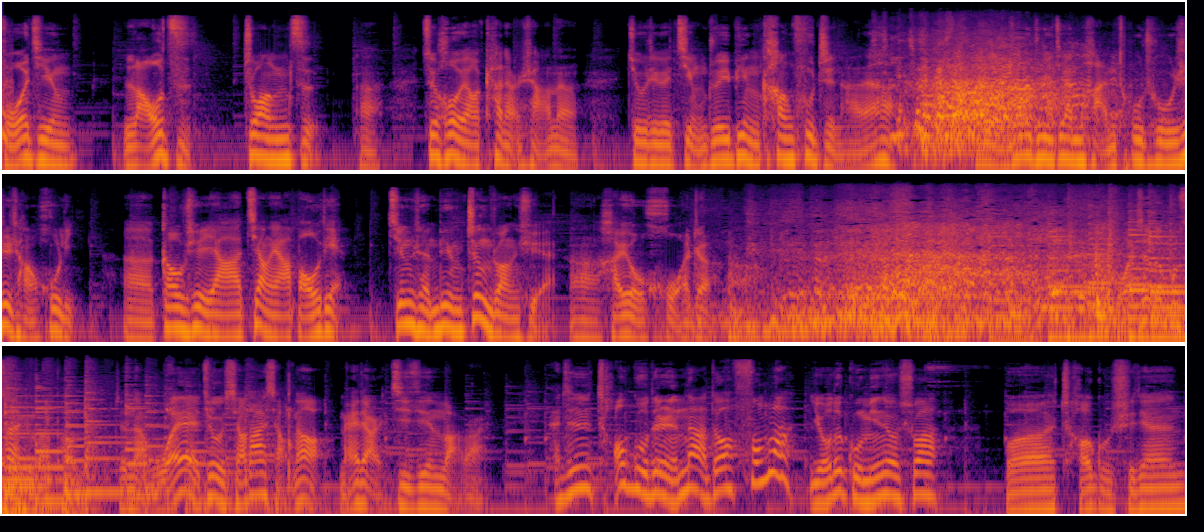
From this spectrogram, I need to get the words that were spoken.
佛经、老子、庄子啊。最后要看点啥呢？就这个颈椎病康复指南啊，还 有腰椎间盘突出日常护理，呃，高血压降压宝典，精神病症状学啊，还有活着啊。我这都不算什么，朋友们，真的，我也就小打小闹，买点基金玩玩。哎，这炒股的人呐都要疯了，有的股民就说了，我炒股时间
